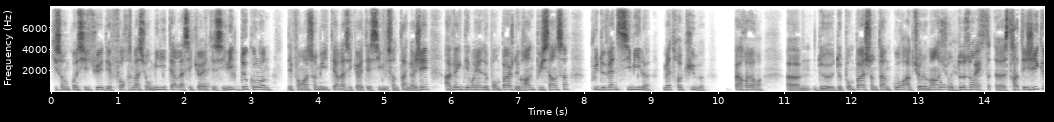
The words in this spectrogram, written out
qui sont constitués des formations militaires de la sécurité civile. Deux colonnes des formations militaires de la sécurité civile sont engagées avec des moyens de pompage de grande puissance. Plus de 26 000 mètres cubes par heure euh, de, de, pompage sont en cours actuellement sur deux zones euh, stratégiques,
